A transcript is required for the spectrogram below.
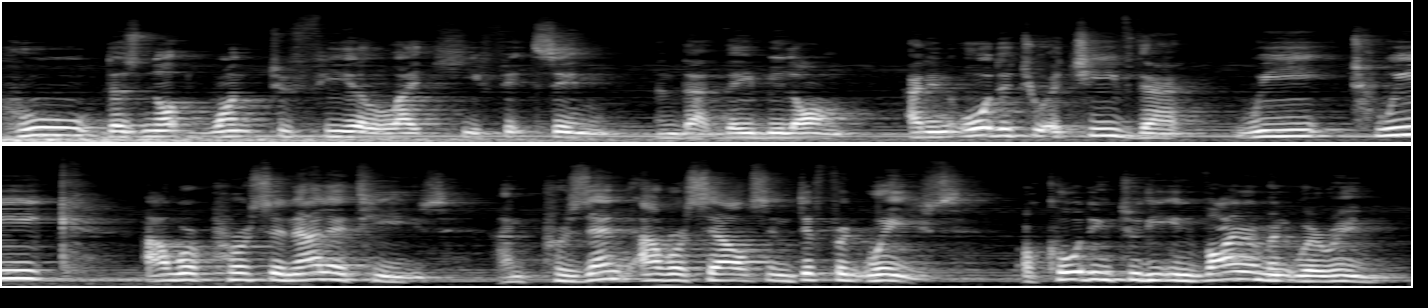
Who does not want to feel like he fits in and that they belong? And in order to achieve that, we tweak our personalities and present ourselves in different ways according to the environment we're in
